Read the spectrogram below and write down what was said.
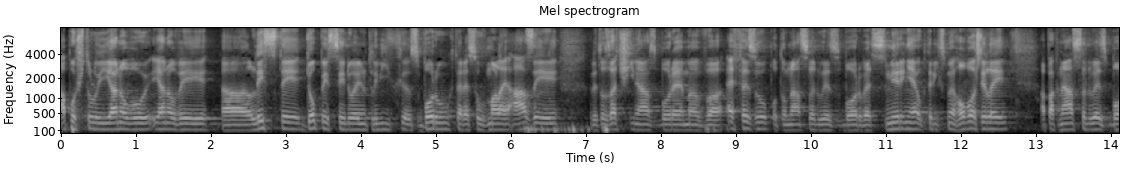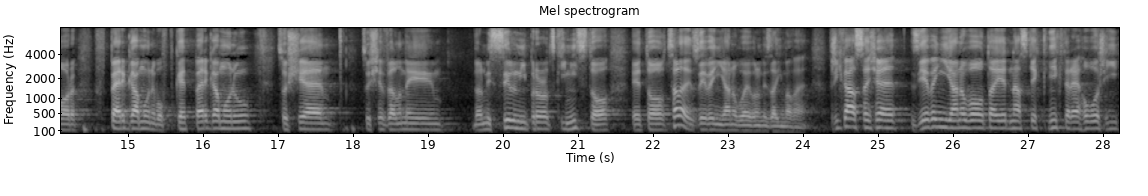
apoštolu Janovu, Janovi uh, listy, dopisy do jednotlivých sborů, které jsou v Malé Ázii, kde to začíná sborem v Efezu, potom následuje sbor ve Smírně, o kterých jsme hovořili, a pak následuje sbor v Pergamu nebo v Pergamonu, což je, což je velmi, velmi silný prorocký místo. Je to celé zjevení Janovo je velmi zajímavé. Říká se, že zjevení Janovo to je jedna z těch knih, které hovoří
